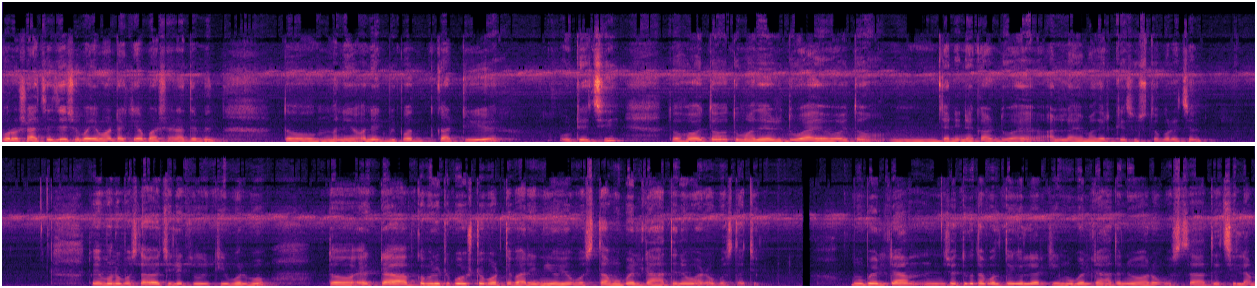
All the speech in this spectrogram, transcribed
ভরসা আছে যে সবাই আমার ডাকে আবার সাড়া দেবেন। তো মানে অনেক বিপদ কাটিয়ে উঠেছি। তো হয়তো তোমাদের দোয়ায় হয়তো জানি না কার দোয়ায় আল্লাহ আমাদেরকে সুস্থ করেছেন। তো এমন অবস্থা হয়েছিল কি, কী বলব? তো একটা কমিউনিটি পোস্টও করতে পারিনি, ওই অবস্থা মোবাইলটা হাতে নেওয়ার অবস্থা ছিল। মোবাইলটা সত্যি কথা বলতে গেলে আর কি মোবাইলটা হাতে নেওয়ার অবস্থাতে ছিলাম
